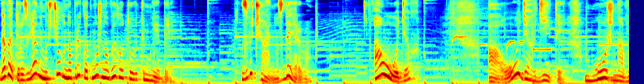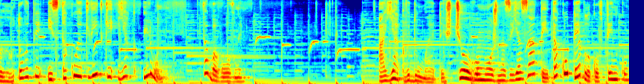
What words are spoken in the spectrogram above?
Давайте розглянемо, з чого, наприклад, можна виготовити меблі. Звичайно, з дерева. А одяг? А одяг, діти, можна виготовити із такої квітки, як льон та бавовни. А як ви думаєте, з чого можна зв'язати таку теплу ковтинку?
